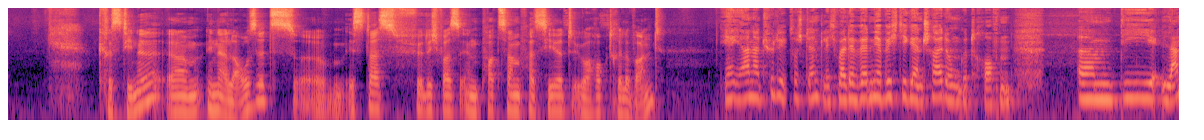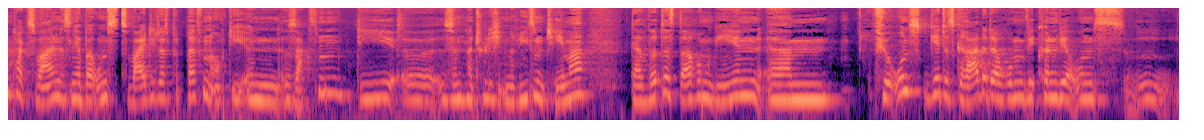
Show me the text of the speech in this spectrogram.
Christine, ähm, in der Lausitz, ähm, ist das für dich, was in Potsdam passiert, überhaupt relevant? Ja, ja, natürlich, verständlich, weil da werden ja wichtige Entscheidungen getroffen. Ähm, die Landtagswahlen, das sind ja bei uns zwei, die das betreffen, auch die in Sachsen, die äh, sind natürlich ein Riesenthema. Da wird es darum gehen, ähm, für uns geht es gerade darum, wie können wir uns äh,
